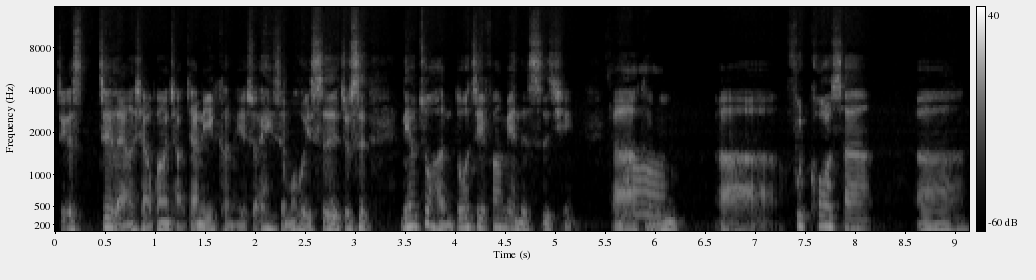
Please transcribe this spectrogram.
这个这两个小朋友吵架，你可能也说，哎，怎么回事？就是你要做很多这方面的事情，呃，oh. 可能呃，food course 啊，呃，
